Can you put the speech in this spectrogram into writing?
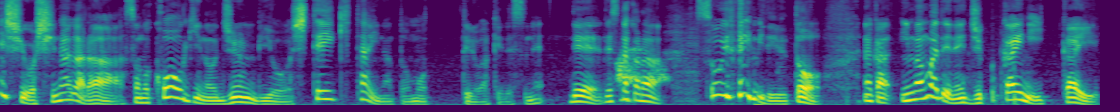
演習をしながら、その講義の準備をしていきたいなと思ってるわけですね。で、です。だから、そういう意味で言うと、なんか今までね、10回に1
